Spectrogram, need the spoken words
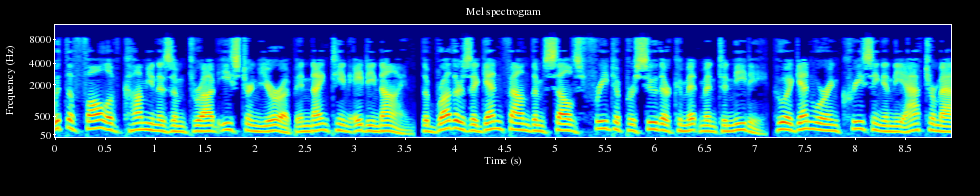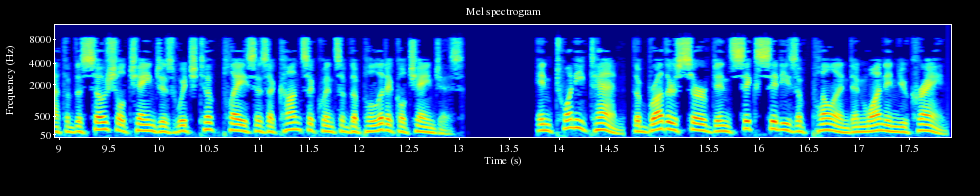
With the fall of communism throughout Eastern Europe in 1989, the brothers again found themselves free to pursue their commitment to needy, who again were increasing in the aftermath of the social changes which took place as a consequence of the political changes. In 2010, the brothers served in six cities of Poland and one in Ukraine.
